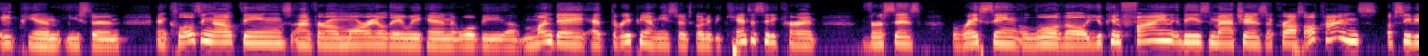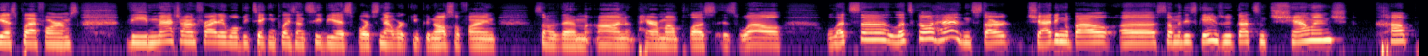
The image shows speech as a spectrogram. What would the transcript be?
8 p.m. Eastern. And closing out things on for Memorial Day weekend will be uh, Monday at 3 p.m. Eastern. It's going to be Kansas City Current versus Racing Louisville. You can find these matches across all kinds of CBS platforms. The match on Friday will be taking place on CBS Sports Network. You can also find some of them on Paramount Plus as well. Let's uh let's go ahead and start chatting about uh some of these games. We've got some Challenge Cup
